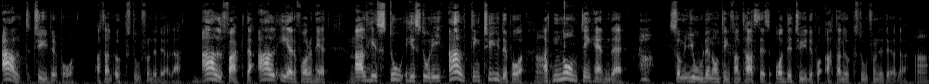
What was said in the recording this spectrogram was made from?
allt tyder på att han uppstod från de döda. All fakta, all erfarenhet, all histo- historik, allting tyder på att någonting hände som gjorde någonting fantastiskt och det tyder på att han uppstod från de döda. Ja.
